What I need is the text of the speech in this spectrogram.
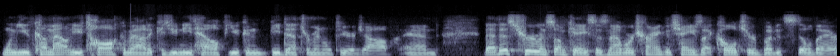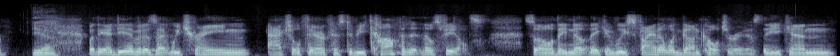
when you come out and you talk about it because you need help, you can be detrimental to your job, and that is true in some cases. Now we're trying to change that culture, but it's still there. Yeah. But the idea of it is that we train actual therapists to be competent in those fields. So they know they can at least find out what gun culture is. They can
